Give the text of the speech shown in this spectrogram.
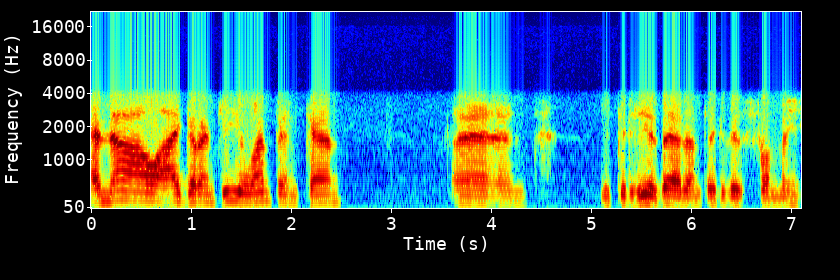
And now I guarantee you one thing, Ken, and you could hear that and take this from me.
